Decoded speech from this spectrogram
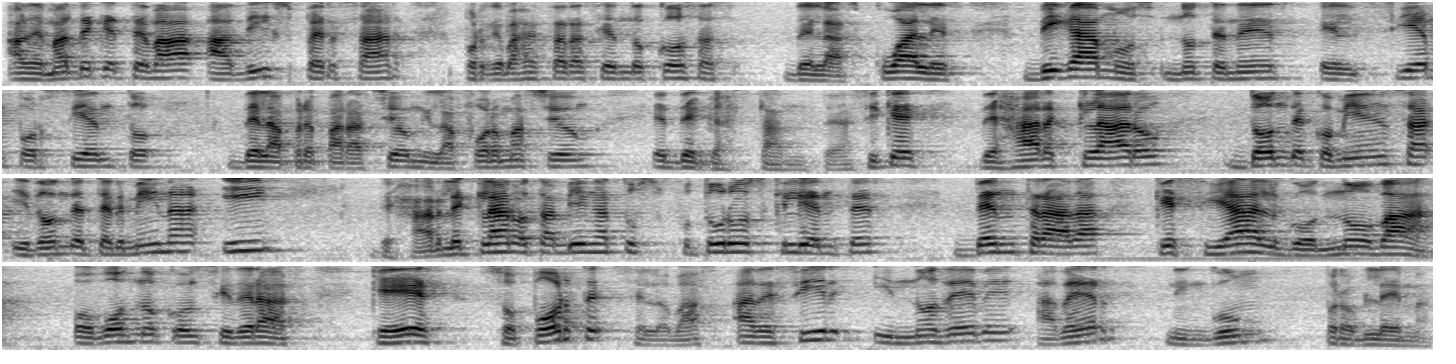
además de que te va a dispersar porque vas a estar haciendo cosas de las cuales, digamos, no tenés el 100% de la preparación y la formación, es desgastante. Así que dejar claro dónde comienza y dónde termina y dejarle claro también a tus futuros clientes de entrada que si algo no va o vos no considerás que es soporte, se lo vas a decir y no debe haber ningún problema.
